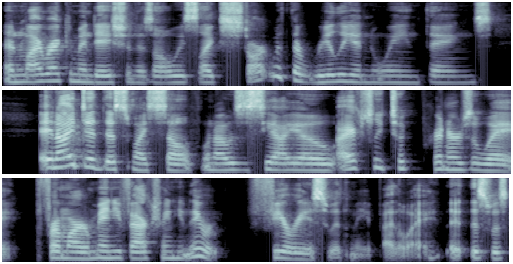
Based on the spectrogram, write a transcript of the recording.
And my recommendation is always like start with the really annoying things. And I did this myself when I was a CIO. I actually took printers away from our manufacturing team. They were furious with me, by the way. This was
